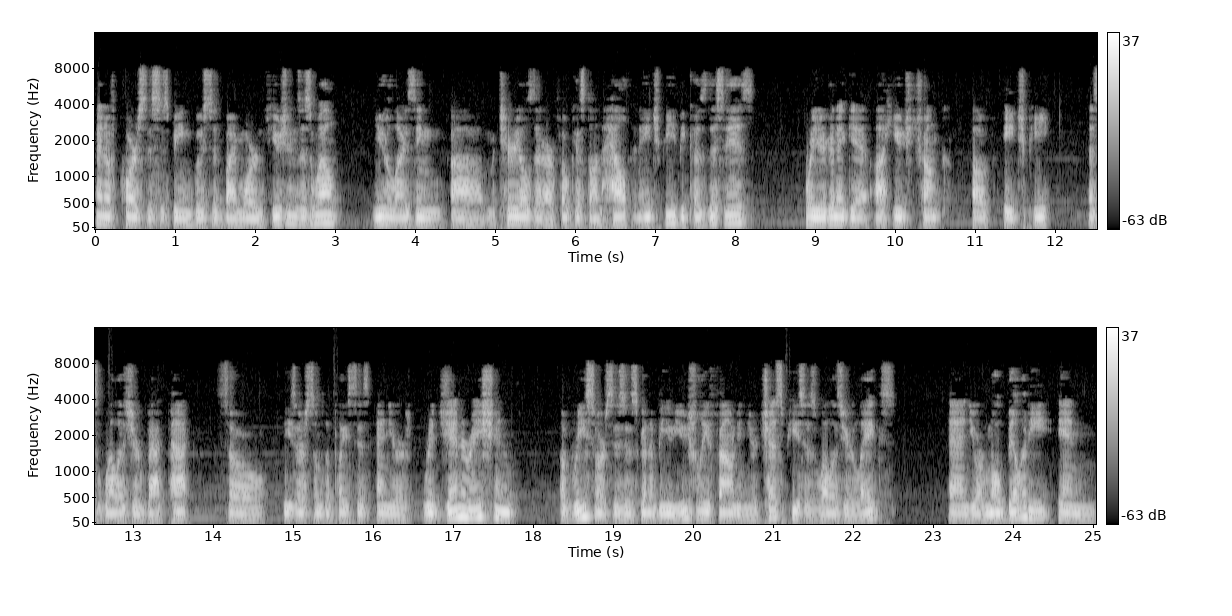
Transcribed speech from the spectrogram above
And of course, this is being boosted by more infusions as well, utilizing uh, materials that are focused on health and HP because this is where you're going to get a huge chunk of HP as well as your backpack. So these are some of the places and your regeneration of resources is going to be usually found in your chest piece as well as your legs. And your mobility in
